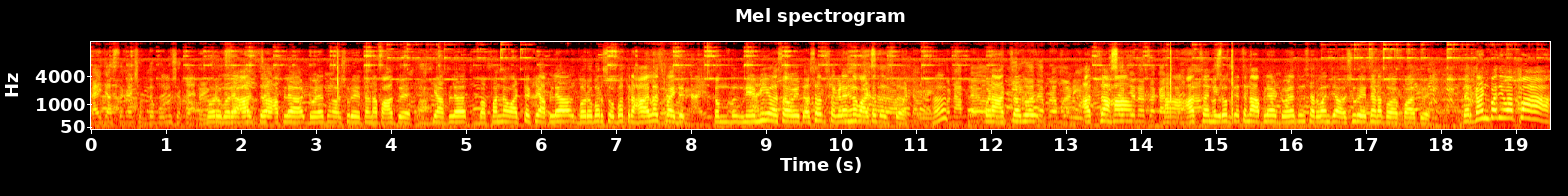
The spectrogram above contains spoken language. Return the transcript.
काही जास्त काही शब्द बोलू शकत नाही. बरोबर आहे. आज आपल्या डोळ्यातून अश्रू येताना पाहतोय की आपल्या बाप्पांना वाटतं की आपल्या बरोबर सोबत राहायलाच पाहिजेत. कम- नेहमी असावेत असं सगळ्यांना वाटत असतं. हां? पण आजचा जो आजचा हा आजचा निरोप देताना आपल्या डोळ्यातून सर्वांचे अश्रू येताना पाहतोय. तर गणपती बाप्पा!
